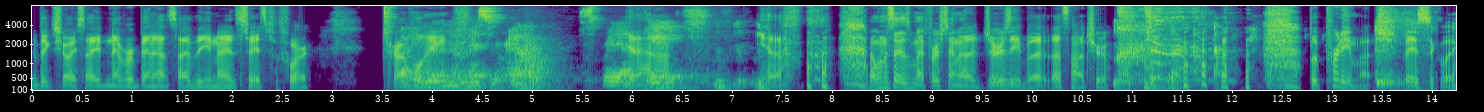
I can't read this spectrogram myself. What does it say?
a big choice. I had never been outside the United States before. Traveling, messing around. Right out Yeah. yeah. I want to say it was my first time out of Jersey, but that's not true. but pretty much, basically.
